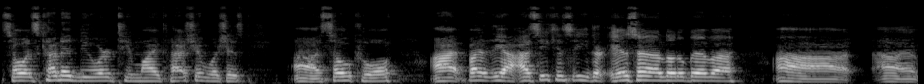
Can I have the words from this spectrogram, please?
so it's kind of newer to my collection, which is uh so cool. Uh, but yeah, as you can see, there is a little bit of a, uh, uh,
